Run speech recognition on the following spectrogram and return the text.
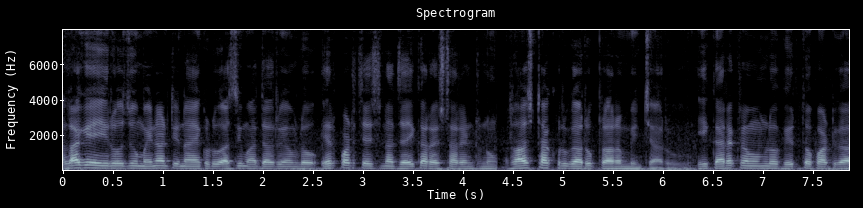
అలాగే ఈరోజు మైనార్టీ నాయకుడు అజీం ఆధ్వర్యంలో ఏర్పాటు చేసిన జైకా రెస్టారెంట్ను రాజ్ ఠాకూర్ గారు ప్రారంభించారు. ఈ కార్యక్రమంలో వీరితో పాటుగా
